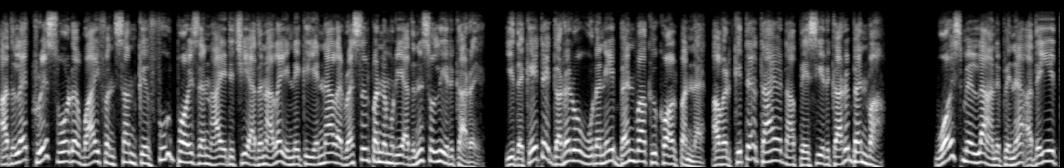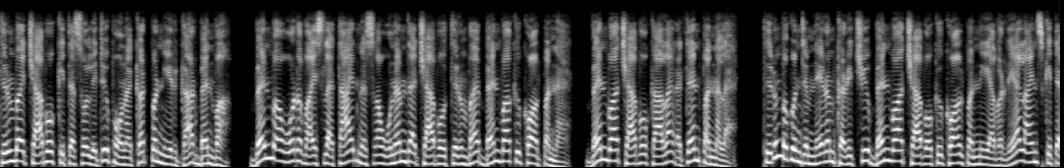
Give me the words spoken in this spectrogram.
அதுல கிறிஸோட வைஃப் அண்ட் சன்க்கு ஃபுட் பாய்சன் ஆயிடுச்சு. அதனால இன்னைக்கு என்னால ரெசல் பண்ண முடியாதுன்னு சொல்லி இருக்காரு இத கேட்ட கரரோ உடனே பென்வாக்கு கால் பண்ண. அவர் கிட்ட டயர்டா பேசியிருக்காரு பென்வா. வாய்ஸ் மெயில்ல அனுப்பின அதையே திரும்ப சாபோ கிட்ட சொல்லிட்டு போன கட் பண்ணியிருக்கார் பென்வா. பென்வாவோட வாய்ஸ்ல டயர்ட்னஸ்லாம் உணர்ந்த சாபோ திரும்ப பென்வாக்கு கால் பண்ண. பென்வா சாபோ கால அட்டென்ட் பண்ணல. திரும்ப கொஞ்சம் நேரம் கழிச்சு பென்வா சாபோக்கு கால் பண்ணி அவர் ஏர்லைன்ஸ் கிட்ட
